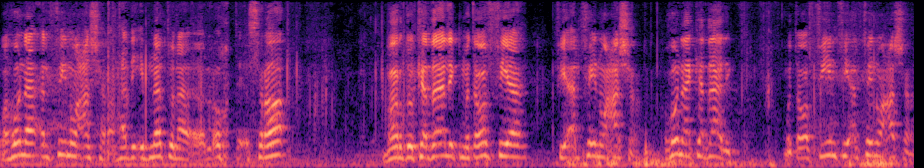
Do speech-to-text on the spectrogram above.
وهنا 2010 هذه ابنتنا الأخت إسراء. برضو كذلك متوفية في 2010 هنا كذلك متوفين في 2010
